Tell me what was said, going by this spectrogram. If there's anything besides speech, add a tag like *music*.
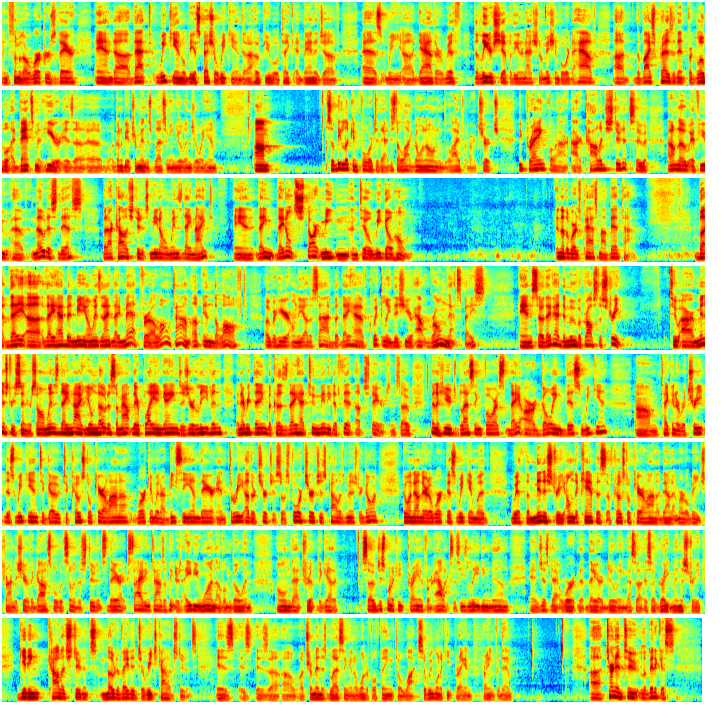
and some of our workers there. And uh, that weekend will be a special weekend that I hope you will take advantage of as we uh, gather with the leadership of the International Mission Board to have uh, the vice president for global advancement here is going to be a tremendous blessing, and you'll enjoy him. Um, so be looking forward to that. Just a lot going on in the life of our church. Be praying for our, our college students who, I don't know if you have noticed this, but our college students meet on Wednesday night and they, they don't start meeting until we go home. In other words, past my bedtime but they uh, they have been meeting on Wednesday night, and they met for a long time up in the loft over here on the other side. But they have quickly this year outgrown that space, and so they've had to move across the street to our ministry center. So on Wednesday night, you'll notice them out there playing games as you're leaving and everything because they had too many to fit upstairs. And so it's been a huge blessing for us. They are going this weekend um, taking a retreat this weekend to go to coastal Carolina, working with our BCM there and three other churches. So it's four churches, college ministry going, going down there to work this weekend with, with the ministry on the campus of coastal Carolina down at Myrtle Beach, trying to share the gospel with some of the students there. Exciting times. I think there's 81 of them going on that trip together. So just want to keep praying for Alex as he's leading them and just that work that they are doing. That's a, it's a great ministry. Getting college students motivated to reach college students is, is, is a, a, a tremendous blessing and a wonderful thing to watch. So we want to keep praying, praying for them. Uh, turn into Leviticus.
